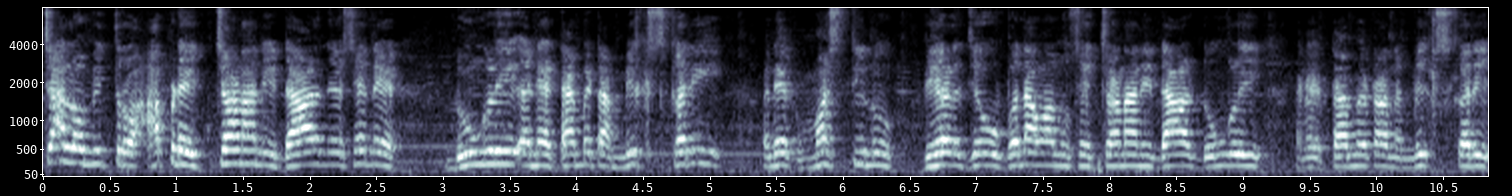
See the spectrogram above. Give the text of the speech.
ચાલો મિત્રો, આપણે ચણાની દાળને છે ને ડુંગળી અને ટામેટા મિક્સ કરી અને એક મસ્તીનું ભેળ જેવું બનાવવાનું છે ચણાની દાળ, ડુંગળી અને ટામેટાને મિક્સ કરી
